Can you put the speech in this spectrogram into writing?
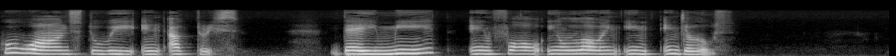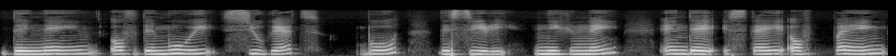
who wants to be an actress. They meet and fall in love in Angelos. The name of the movie suggests both the city nickname in the state of being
